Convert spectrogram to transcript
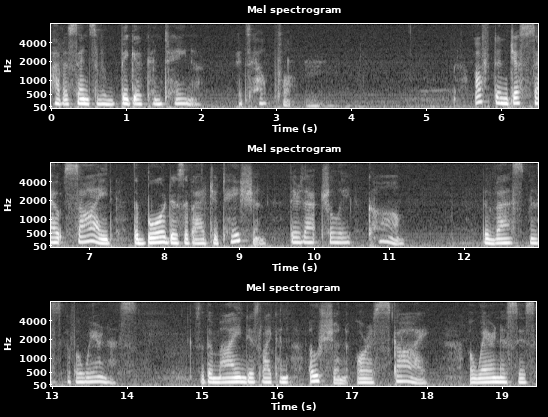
Have a sense of a bigger container. It's helpful often just outside the borders of agitation, there's actually calm, the vastness of awareness. So the mind is like an ocean or a sky. Awareness is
